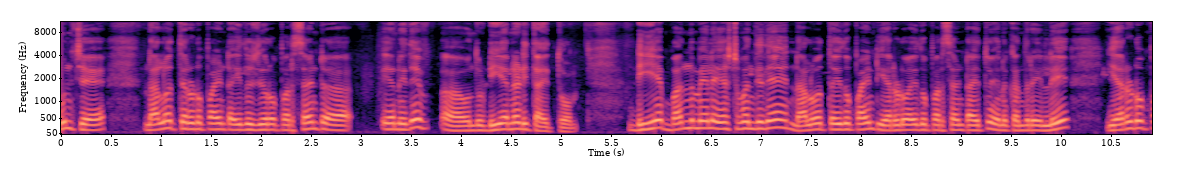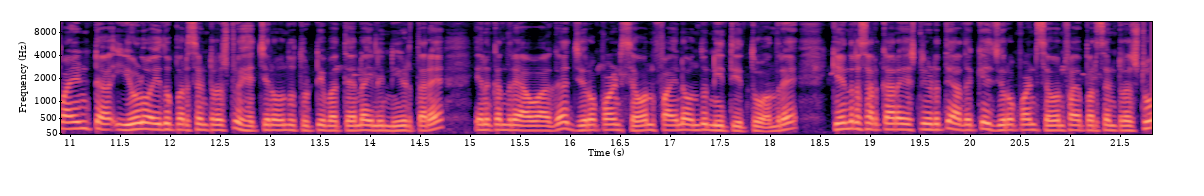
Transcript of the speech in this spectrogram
ಮುಂಚೆ ನಲವತ್ತೆರಡು ಪಾಯಿಂಟ್ ಐದು ಜೀರೋ ಪರ್ಸೆಂಟ್ ಏನಿದೆ ಒಂದು ಡಿ ಎ ನಡೀತಾ ಇತ್ತು. ಡಿ ಎ ಬಂದ ಮೇಲೆ ಎಷ್ಟು ಬಂದಿದೆ? ನಲವತ್ತೈದು ಪಾಯಿಂಟ್ ಎರಡು ಐದು ಪರ್ಸೆಂಟ್ ಆಯಿತು. ಏನಕ್ಕಂದರೆ ಇಲ್ಲಿ ಎರಡು ಪಾಯಿಂಟ್ ಏಳು ಐದು ಪರ್ಸೆಂಟ್ರಷ್ಟು ಹೆಚ್ಚಿನ ಒಂದು ತುಟ್ಟಿ ಭತ್ತೆಯನ್ನು ಇಲ್ಲಿ ನೀಡ್ತಾರೆ. ಏನಕ್ಕಂದರೆ ಆವಾಗ ಜೀರೋ ಪಾಯಿಂಟ್ ಸೆವೆನ್ ಫೈವ್ನ ಒಂದು ನೀತಿ ಇತ್ತು. ಅಂದರೆ ಕೇಂದ್ರ ಸರ್ಕಾರ ಎಷ್ಟು ನೀಡುತ್ತೆ? ಅದಕ್ಕೆ ಜೀರೋ ಪಾಯಿಂಟ್ ಸೆವೆನ್ ಫೈವ್ ಪರ್ಸೆಂಟ್ರಷ್ಟು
